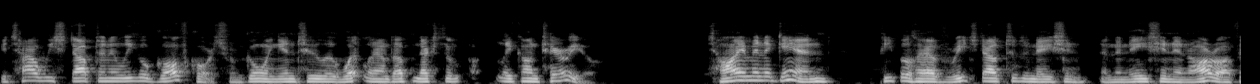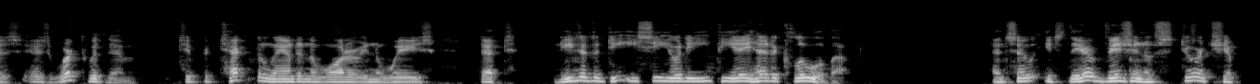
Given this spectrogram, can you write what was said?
It's how we stopped an illegal golf course from going into a wetland up next to Lake Ontario. Time and again, people have reached out to the nation, and the nation in our office has worked with them to protect the land and the water in the ways that neither the DEC or the EPA had a clue about. And so it's their vision of stewardship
